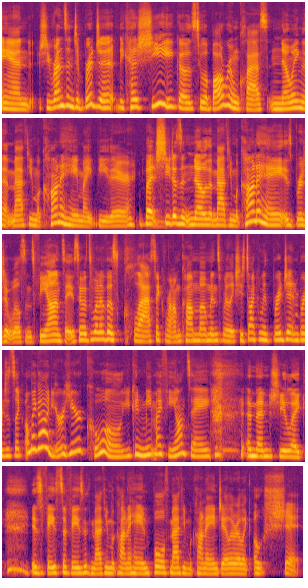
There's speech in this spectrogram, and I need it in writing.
and she runs into Bridgette because she goes to a ballroom class knowing that Matthew McConaughey might be there, but she doesn't know that Matthew McConaughey is Bridgette Wilson's fiance. So it's one of those classic rom com moments where like she's talking with Bridgette, and Bridgette's like, "Oh my god, you're here, cool! You can meet my fiance," and then she like is face to face with Matthew McConaughey, and both Matthew McConaughey and JLo are like, "Oh shit!"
